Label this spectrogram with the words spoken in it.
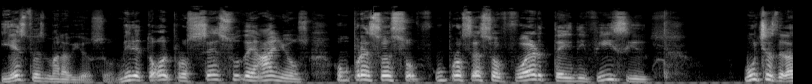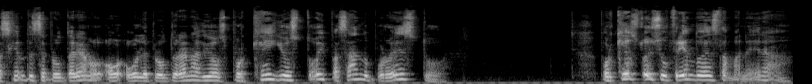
Y esto es maravilloso. Mire todo el proceso de años, un proceso, un proceso fuerte y difícil. Muchas de las gentes se preguntarían o, le preguntarán a Dios, ¿por qué yo estoy pasando por esto? ¿Por qué estoy sufriendo de esta manera?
